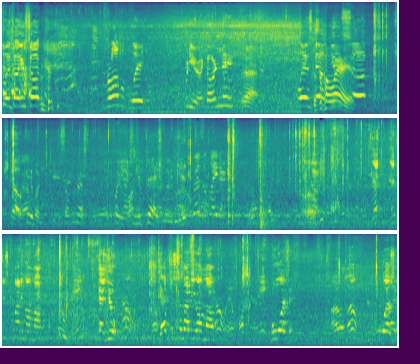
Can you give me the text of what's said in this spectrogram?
Wanna tell you suck? Probably. What are you, a gardener? Yeah. Liz, This is hilarious. Yeah, okay, buddy. Get yourself a rest. Put it in your bag, you idiot. Where's the lighter? Uh, that, that just come out of your mouth. Who? Yeah, you. No. That just come out of your mouth. No, it wasn't me. Who was it? I don't know. Who was it?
